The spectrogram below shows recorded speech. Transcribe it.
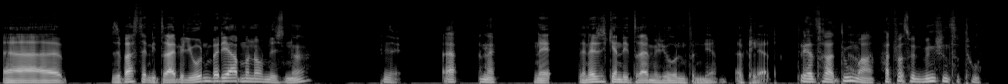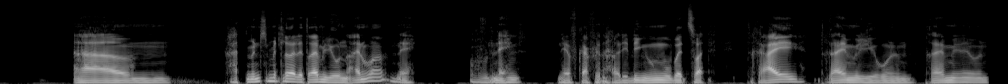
äh, Sebastian, die 3 Millionen bei dir haben wir noch nicht, ne? Äh, ne. Dann hätte ich gern die 3 Millionen von dir erklärt. Jetzt rat du mal. Hat was mit München zu tun. Ähm, hat München mittlerweile 3 Millionen Einwohner? Nee. Nee. Nee, auf gar keinen Fall. Die liegen irgendwo bei 2. 3, 3 Millionen. 3 Millionen.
